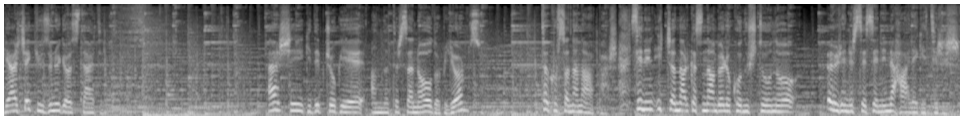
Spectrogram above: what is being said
Gerçek yüzünü gösterdin. Her şeyi gidip Jogi'ye anlatırsa ne olur biliyor musun? Takur sana ne yapar? Senin iç canın arkasından böyle konuştuğunu öğrenirse seni ne hale getirir?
